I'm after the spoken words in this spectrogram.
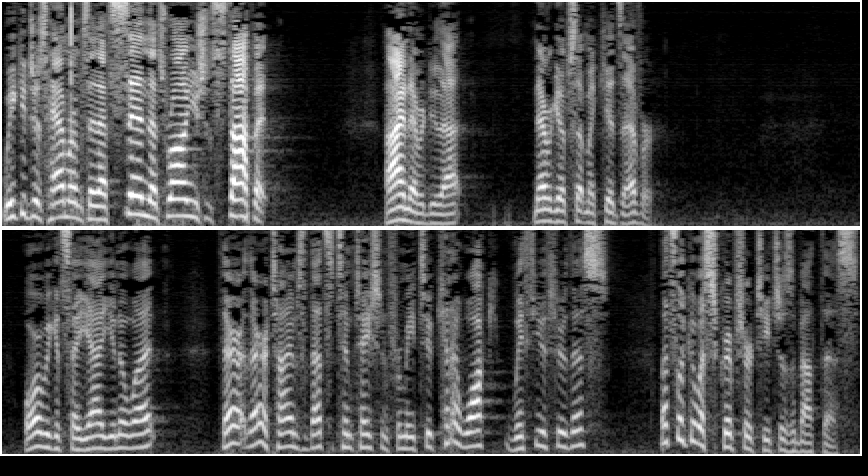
we could just hammer them and say, that's sin, that's wrong, you should stop it. I never do that. Never get upset my kids ever. Or we could say, yeah, you know what? There, there are times that that's a temptation for me too. Can I walk with you through this? Let's look at what Scripture teaches about this.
